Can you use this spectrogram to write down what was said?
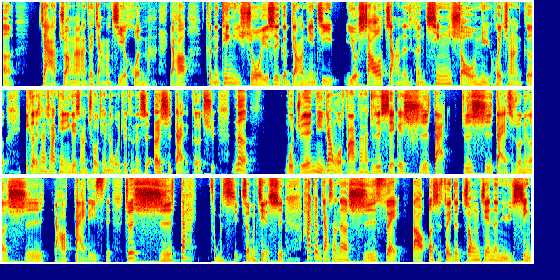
呃。嫁妆啊，在讲要结婚嘛，然后可能听你说也是一个比较年纪有稍长的，可能轻熟女会唱的歌，一个像夏天，一个像秋天呢，我觉得可能是二十代的歌曲。那我觉得你让我发疯，他就是写给时代，就是时代是说那个时，然后代的意思，就是时代怎么写怎么解释，他就比较像那个十岁到二十岁这中间的女性，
